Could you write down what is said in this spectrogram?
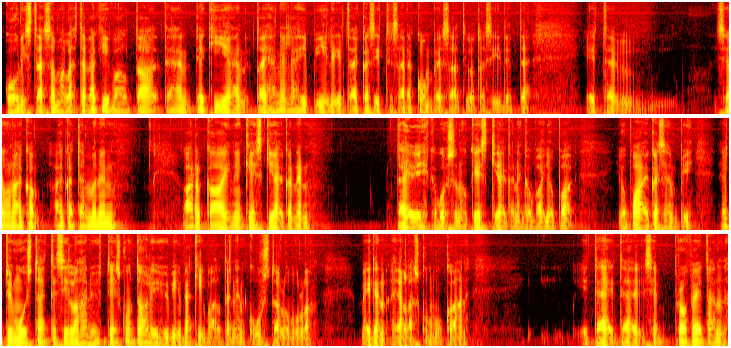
kohdistaa samanlaista väkivaltaa tähän tekijään tai hänen lähipiiriin, tai sitten saada kompensaatiota siitä, että, että se on aika, aika tämmöinen arkainen, keskiaikainen, tai ei ehkä voi sanoa keskiaikainen, vaan jopa, jopa aikaisempi. Täytyy muistaa, että silloinhan yhteiskunta oli hyvin väkivaltainen 600-luvulla meidän ajanlaskun mukaan. Että, että se profeetan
